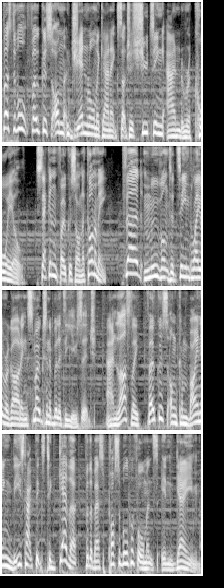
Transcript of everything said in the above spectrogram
First of all, focus on general mechanics such as shooting and recoil. Second, focus on economy. Third, move on to team play regarding smokes and ability usage. And lastly, focus on combining these tactics together for the best possible performance in game.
